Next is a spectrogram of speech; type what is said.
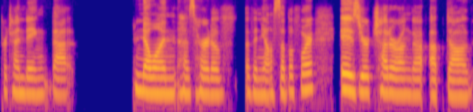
pretending that no one has heard of a vinyasa before, is your chaturanga up dog,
